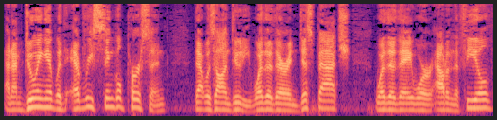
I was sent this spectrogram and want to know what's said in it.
and I'm doing it with every single person that was on duty, whether they're in dispatch, whether they were out in the field.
